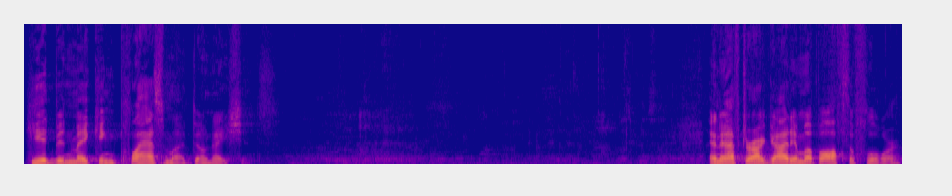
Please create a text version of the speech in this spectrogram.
he had been making plasma donations. And after I got him up off the floor,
